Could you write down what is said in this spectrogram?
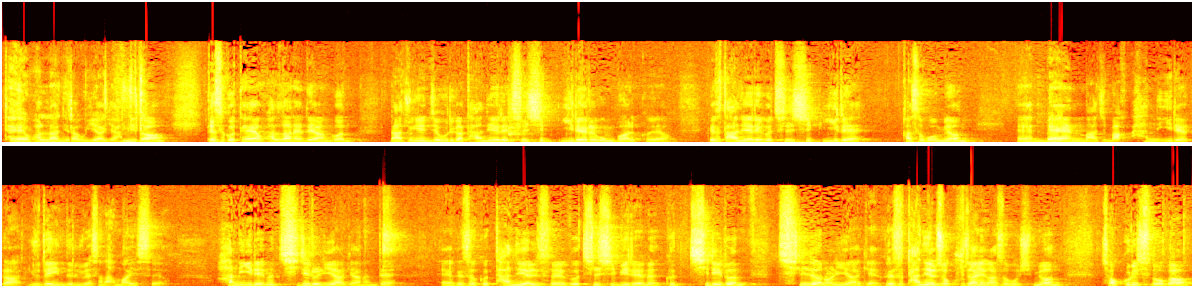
대환란이라고 이야기합니다. 그래서 그 대환란에 대한 건 나중에 이제 우리가 다니엘의 72회를 공부할 거예요. 그래서 다니엘의 그 72회 가서 보면 예, 맨 마지막 한 일회가 유대인들을 위해서 남아 있어요. 한 일회는 7일을 이야기하는데 예, 그래서 그 다니엘서의 그 70일에는 그 7일은 7년을 이야기해요. 그래서 다니엘서 9장에 가서 보시면 적그리스도가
